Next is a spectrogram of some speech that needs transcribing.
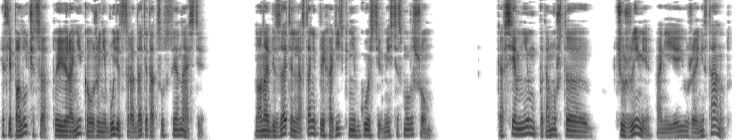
Если получится, то и Вероника уже не будет страдать от отсутствия Насти но она обязательно станет приходить к ней в гости вместе с малышом. Ко всем ним, потому что чужими они ей уже не станут.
